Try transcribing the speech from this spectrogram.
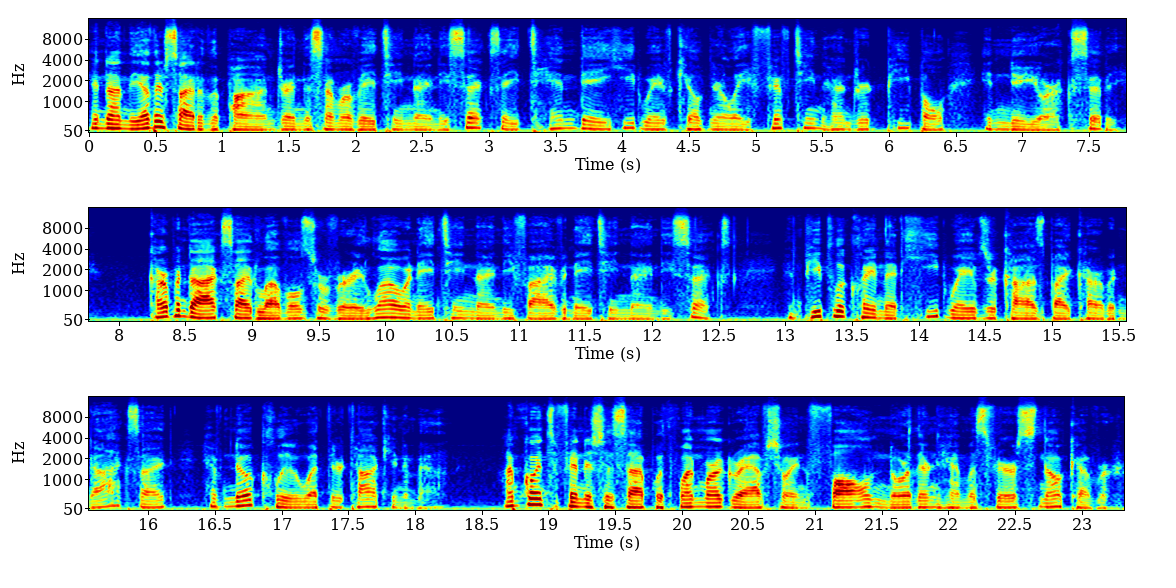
And on the other side of the pond, during the summer of 1896, a 10-day heat wave killed nearly 1,500 people in New York City. Carbon dioxide levels were very low in 1895 and 1896, and people who claim that heat waves are caused by carbon dioxide have no clue what they're talking about. I'm going to finish this up with one more graph showing fall northern hemisphere snow cover.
